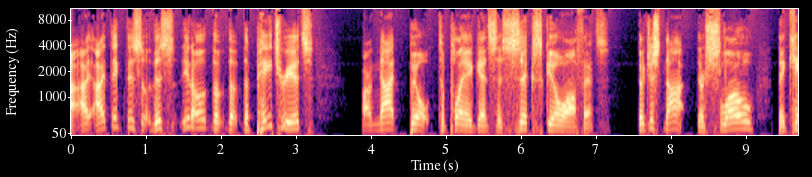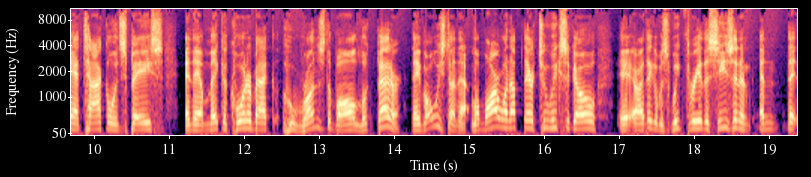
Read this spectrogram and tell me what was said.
I, I think this this you know the, the the Patriots are not built to play against a six skill offense. They're just not. They're slow. They can't tackle in space, and they'll make a quarterback who runs the ball look better. They've always done that. Lamar went up there two weeks ago. eh, I think it was week three of the season, and, and they,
